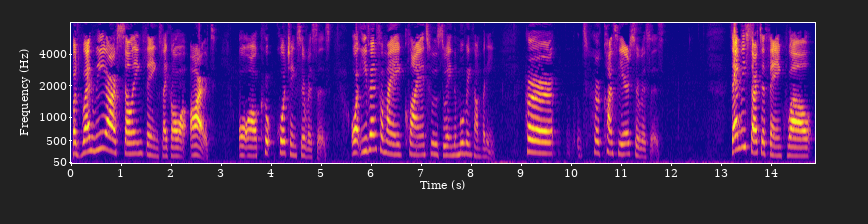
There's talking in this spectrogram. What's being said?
But when we are selling things like our art or our co- coaching services, or even for my client who's doing the moving company, her, her concierge services, then we start to think, well,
